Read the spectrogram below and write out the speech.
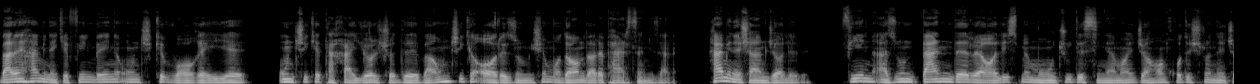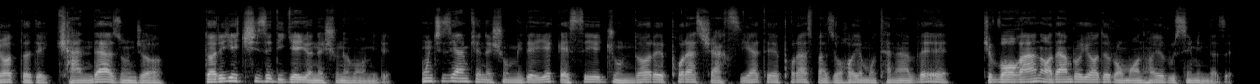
برای همینه که فیلم بین اون چی که واقعیه اون چی که تخیل شده و اون چی که آرزو میشه مدام داره پرسه می‌زنه. همینش هم جالبه. فیلم از اون بند رئالیسم موجود سینمای جهان خودش رو نجات داده کنده از اونجا. داره یه چیز دیگه یا نشون ما میده. اون چیزی هم که نشون میده یه قصه جوندار پر از شخصیت پر از فضاهای متنوع که واقعا آدم رو یاد رمان‌های روسی میندازه.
